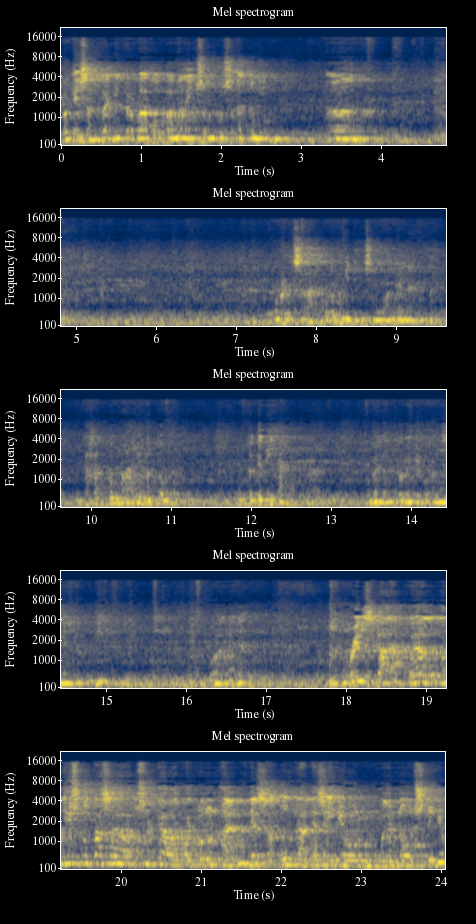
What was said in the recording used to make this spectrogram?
Okay, samtang trabaho pa mga ison ko sa atong uh, Murag sa ako na magiging simuangan. Kahapon maayo man to. Kung kagalihan. Murag ang murag ako ang ngayon. Wala na. Praise God. Well, mag-isgot ka sa, sa ka pagtulunan, diya sa una, diya sa inyong mga notes ninyo.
